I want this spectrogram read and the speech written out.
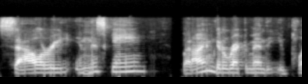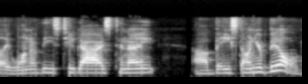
salary in this game. But I'm going to recommend that you play one of these two guys tonight uh, based on your build.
